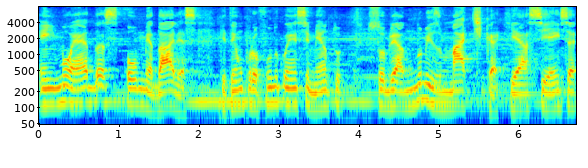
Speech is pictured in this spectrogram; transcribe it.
em moedas ou medalhas, que tem um profundo conhecimento sobre a numismática, que é a ciência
